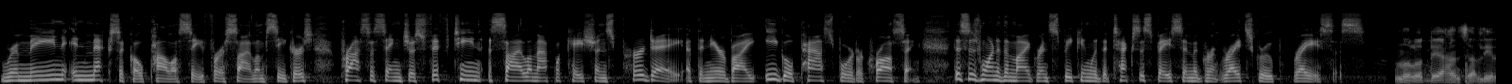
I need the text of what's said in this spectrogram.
remain in Mexico policy for asylum seekers, processing just 15 asylum applications per day at the nearby Eagle Pass border crossing. This is one of the migrants speaking with the Texas-based immigrant rights group Raíces. no los dejan salir,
